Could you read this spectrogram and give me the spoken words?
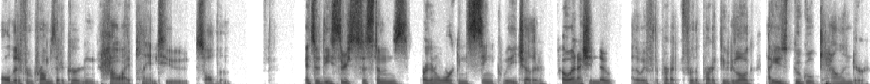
all the different problems that occurred and how I plan to solve them. And so these three systems are going to work in sync with each other. Oh, and I should note, by the way, for the product for the productivity log, I use Google Calendar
